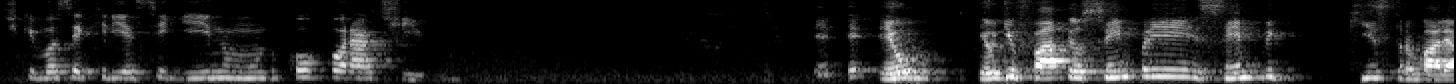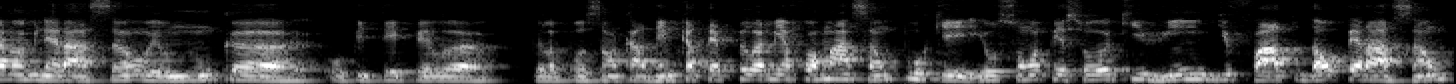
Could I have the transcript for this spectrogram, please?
de que você queria seguir no mundo corporativo? Eu, eu de fato, eu sempre, sempre quis trabalhar na mineração, eu nunca optei pela, pela posição acadêmica, até pela minha formação, porque eu sou uma pessoa que vim, de fato, da operação.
